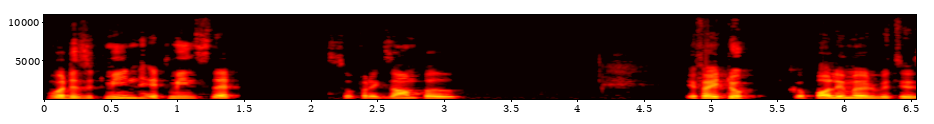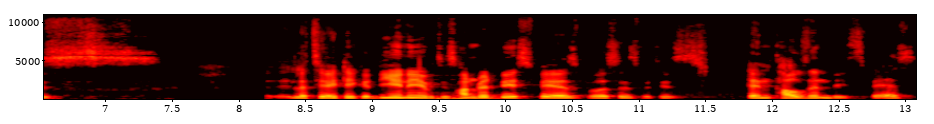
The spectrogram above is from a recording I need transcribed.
What does it mean? It means that so for example, if I took a polymer which is let us say I take a DNA which is 100 base pairs versus which is 10,000 base pairs,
